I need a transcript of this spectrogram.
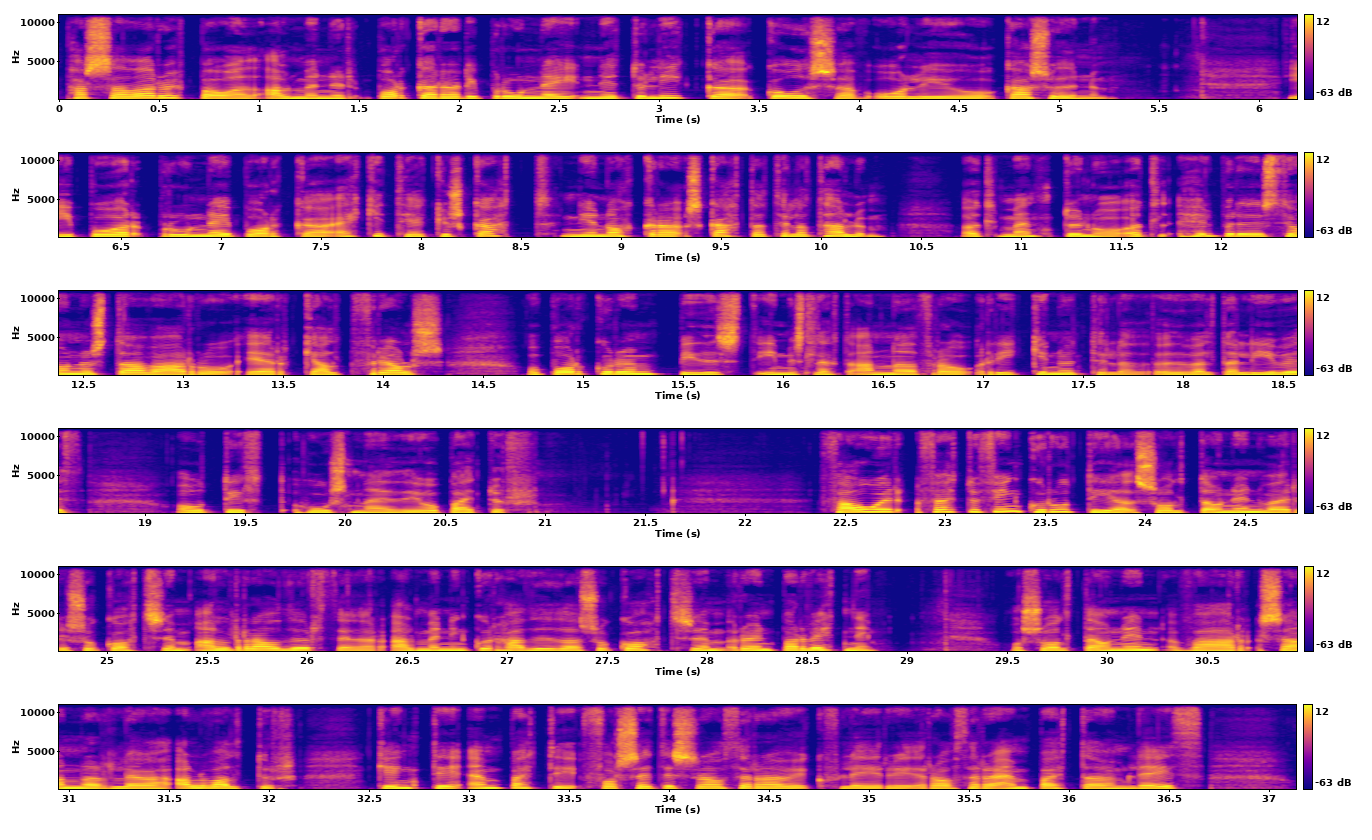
Passað var upp á að almennir borgarar í Brúnei netu líka góðs af ólíu og gasöðunum. Íbúar Brúnei borga ekki tekju skatt nýja nokkra skatta til að talum. Öll mentun og öll heilbriðistjónusta var og er gjaldfrjáls og borgurum býðist ímislegt annað frá ríkinu til að auðvelda lífið, ódýrt húsnæði og bætur. Fáir fættu fingur út í að soldánin væri svo gott sem allráður þegar almenningur hafði það svo gott sem raunbar vitni og soldánin var sannarlega alvaldur, gengdi embætti forsætisráþara auk fleiri ráþara embætta um leið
